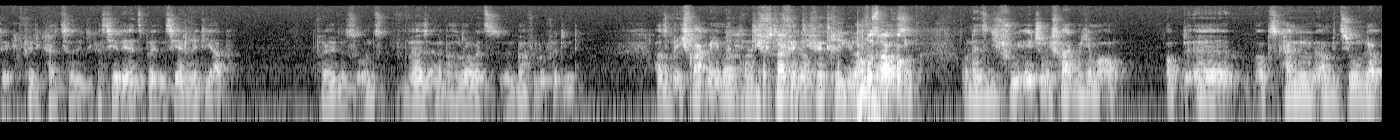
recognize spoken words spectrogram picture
der kassiert- ja jetzt bei den Seattle richtig ab. Verhältnis zu uns, weiß einer, was Roberts in Buffalo verdient? Also ich frage mich immer, die, die, die, die Verträge laufen Muss mal aus. gucken. Und dann sind die Free Agent. Ich frage mich immer, ob, ob, äh, es keine Ambition gab,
